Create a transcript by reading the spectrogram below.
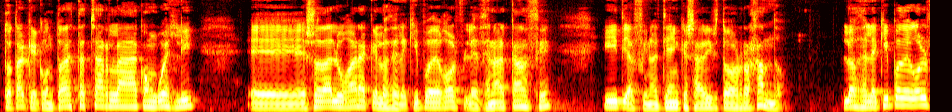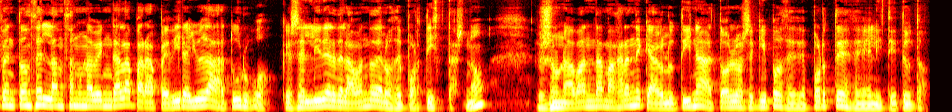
Total, que con toda esta charla con Wesley, eh, eso da lugar a que los del equipo de golf les den alcance y al final tienen que salir todos rajando. Los del equipo de golf entonces lanzan una bengala para pedir ayuda a Turbo, que es el líder de la banda de los deportistas, ¿no? Es una banda más grande que aglutina a todos los equipos de deportes del instituto.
